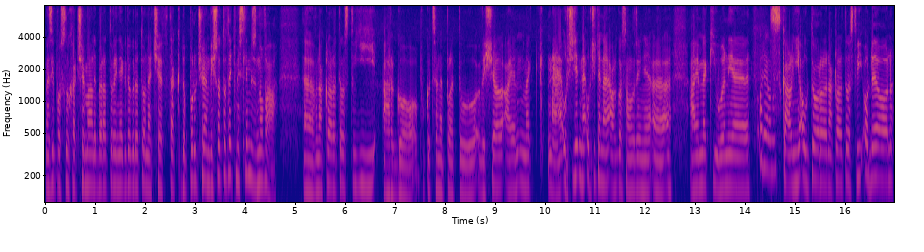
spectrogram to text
mezi posluchačema Liberatory někdo, kdo to nečet, tak doporučujem. Vyšlo to teď, myslím, znova v nakladatelství Argo, pokud se nepletu, vyšel Ian Mc... Ne, určitě ne, určitě ne Argo samozřejmě. Uh, Ian McEwen je skalní autor nakladatelství Odeon,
